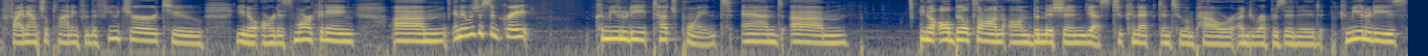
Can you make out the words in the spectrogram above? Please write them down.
financial planning for the future to you know artist marketing, um, and it was just a great community touch point and. Um, you know all built on on the mission yes to connect and to empower underrepresented communities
